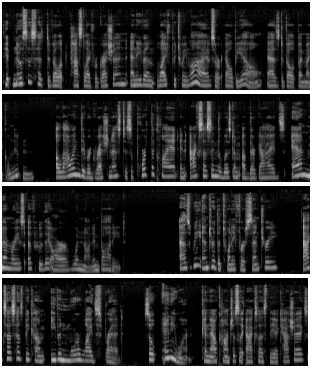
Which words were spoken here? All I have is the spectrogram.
Hypnosis has developed past life regression and even life between lives, or LBL, as developed by Michael Newton, allowing the regressionist to support the client in accessing the wisdom of their guides and memories of who they are when not embodied. As we enter the 21st century, access has become even more widespread, so anyone can now consciously access the Akashics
